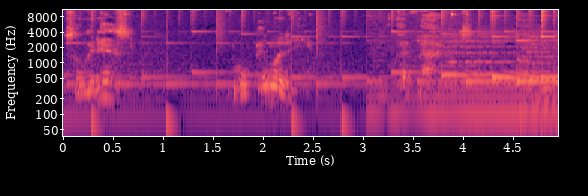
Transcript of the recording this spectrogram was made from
So it is mobility that matters.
